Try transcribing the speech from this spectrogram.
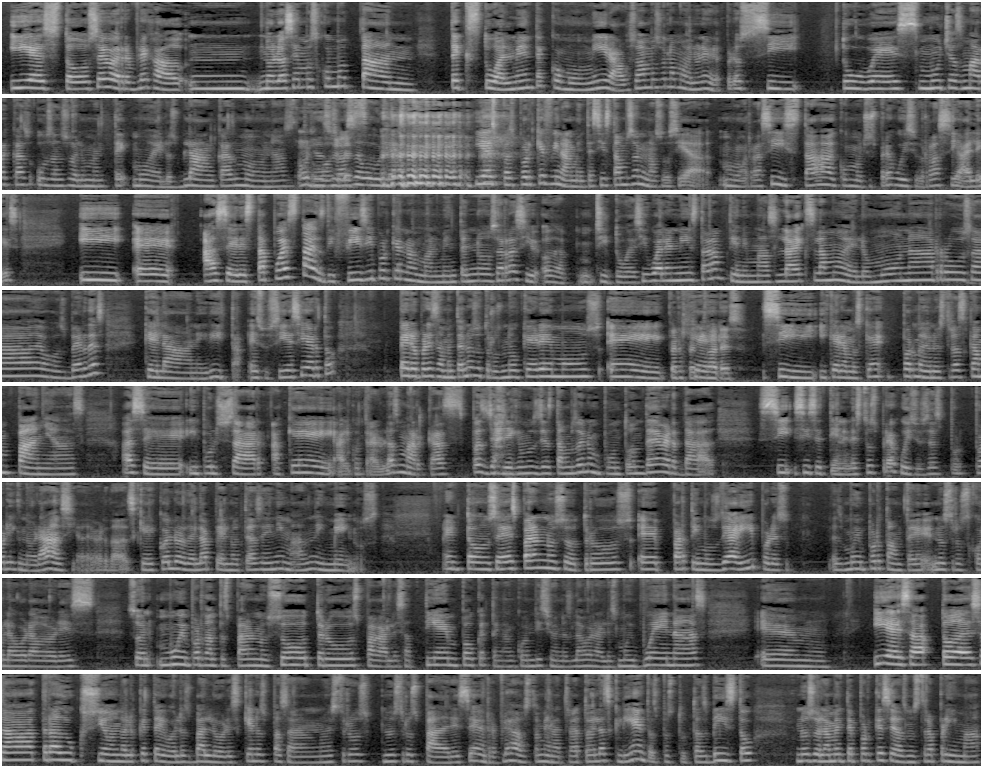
y esto se ve reflejado, mm, no lo hacemos como tan textualmente como, mira, usamos una modelo negra, pero si tú ves muchas marcas usan solamente modelos blancas, monas, azules. y después porque finalmente sí estamos en una sociedad muy racista, con muchos prejuicios raciales. Y eh, hacer esta apuesta es difícil porque normalmente no se recibe, o sea, si tú ves igual en Instagram, tiene más likes la modelo mona rusa de ojos verdes que la negrita. Eso sí es cierto, pero precisamente nosotros no queremos eh, perpetuar eso. Sí, y queremos que por medio de nuestras campañas hacer, impulsar a que al contrario las marcas pues ya lleguemos, ya estamos en un punto donde de verdad si, si se tienen estos prejuicios es por, por ignorancia, de verdad, es que el color de la piel no te hace ni más ni menos. Entonces, para nosotros eh, partimos de ahí, por eso es muy importante nuestros colaboradores son muy importantes para nosotros, pagarles a tiempo, que tengan condiciones laborales muy buenas. Em, y esa, toda esa traducción de lo que te digo, de los valores que nos pasaron nuestros, nuestros padres se ven reflejados también al trato de las clientas. Pues tú te has visto, no solamente porque seas nuestra prima,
